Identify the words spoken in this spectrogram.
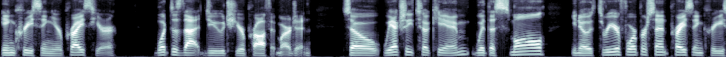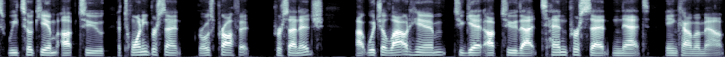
increasing your price here, what does that do to your profit margin? So we actually took him with a small, you know, three or 4% price increase. We took him up to a 20% gross profit percentage, uh, which allowed him to get up to that 10% net income amount.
